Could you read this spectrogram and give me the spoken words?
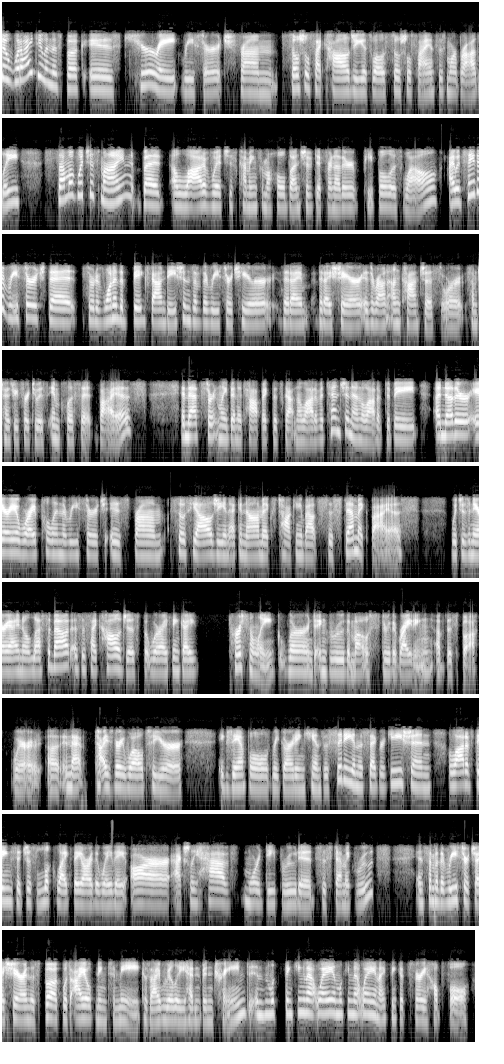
so, what I do in this book is curate research from social psychology as well as social sciences more broadly, some of which is mine, but a lot of which is coming from a whole bunch of different other people as well. I would say the research that sort of one of the big foundations of the research here that I that I share is around unconscious or sometimes referred to as implicit bias. And that's certainly been a topic that's gotten a lot of attention and a lot of debate. Another area where I pull in the research is from sociology and economics talking about systemic bias, which is an area I know less about as a psychologist, but where I think I personally learned and grew the most through the writing of this book where uh, and that ties very well to your example regarding Kansas City and the segregation, a lot of things that just look like they are the way they are actually have more deep rooted systemic roots. And some of the research I share in this book was eye opening to me because I really hadn't been trained in thinking that way and looking that way. And I think it's very helpful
